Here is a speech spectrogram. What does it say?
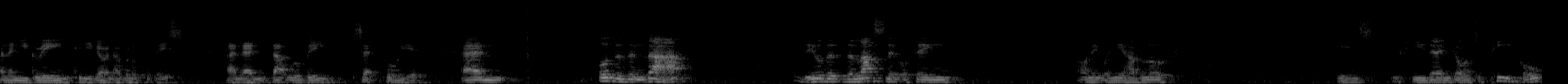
and then your green, can you go and have a look at this? And then that will be set for you. Um, other than that, the other, the last little thing on it when you have a look is if you then go on to people,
